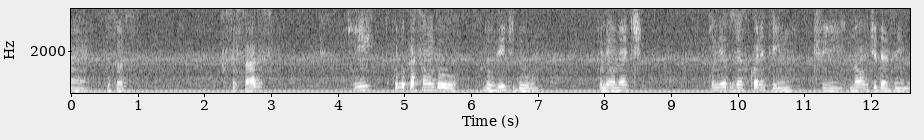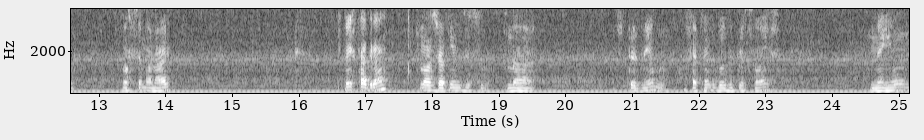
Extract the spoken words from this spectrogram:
é, pessoas e publicação do, do vídeo do, do em 1241 de 9 de dezembro nosso semanário. E no Instagram nós já vimos isso na de dezembro com 712 impressões. Nenhum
